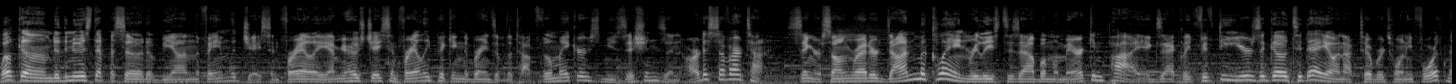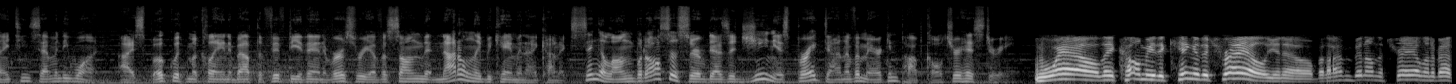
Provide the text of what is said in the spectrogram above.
Welcome to the newest episode of Beyond the Fame with Jason Fraley. I'm your host, Jason Fraley, picking the brains of the top filmmakers, musicians, and artists of our time. Singer songwriter Don McLean released his album American Pie exactly 50 years ago today on October 24th, 1971. I spoke with McLean about the 50th anniversary of a song that not only became an iconic sing along, but also served as a genius breakdown of American pop culture history. Well, they call me the king of the trail, you know, but I haven't been on the trail in about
